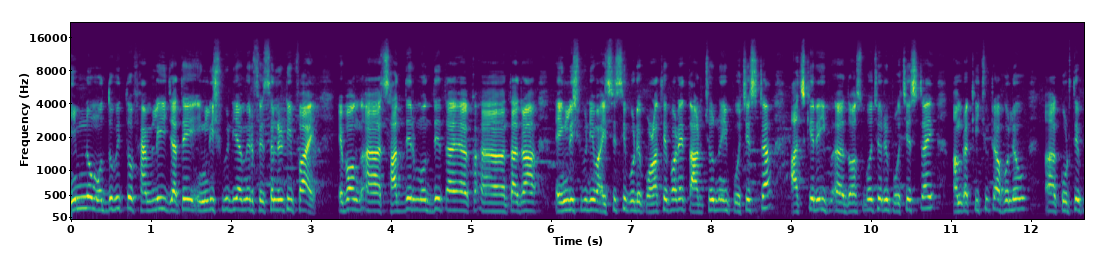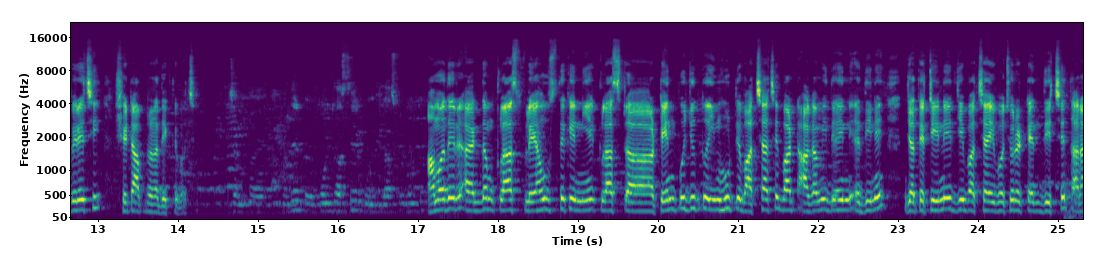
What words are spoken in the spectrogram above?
নিম্ন মধ্যবিত্ত ফ্যামিলি যাতে ইংলিশ মিডিয়ামের ফেসিলিটি পায় এবং সাধ্যের মধ্যে তারা ইংলিশ মিডিয়াম আইসিসি বোর্ডে পড়াতে পারে, তার জন্য এই প্রচেষ্টা, আজকের এই দশ বছরের প্রচেষ্টায় আমরা কিছুটা হলেও করতে পেরেছি, সেটা আপনারা দেখতে পাচ্ছেন। আমাদের একদম ক্লাস প্লে হাউস থেকে নিয়ে ক্লাস টেন পর্যন্ত এই মুহূর্তে বাচ্চা আছে বাট আগামী দিন দিনে যাতে টেনের যে বাচ্চা এই বছরের টেন্থ দিচ্ছে তারা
